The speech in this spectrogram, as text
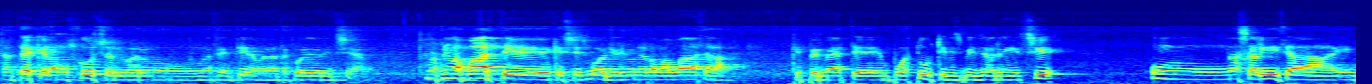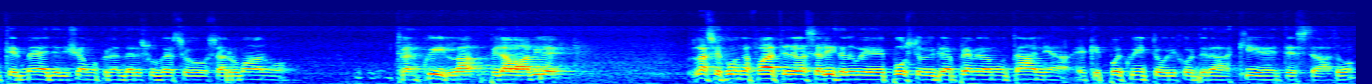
tant'è che l'anno scorso arrivarono una trentina, 40 corridori insieme. Una prima parte che si svolge giù nella vallata che permette un po' a tutti di sbizzarrirsi, una salita intermedia diciamo, per andare su verso San Romano tranquilla, pedalabile. La seconda parte della salita dove è posto il Gran Premio della Montagna e che poi Quinto ricorderà chi è intestato,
